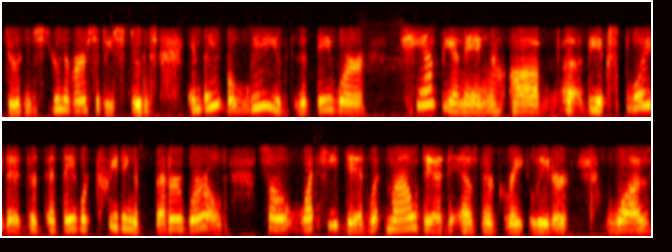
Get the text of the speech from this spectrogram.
students, university students, and they believed that they were championing uh, uh, the exploited, that, that they were creating a better world. So what he did, what Mao did as their great leader, was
